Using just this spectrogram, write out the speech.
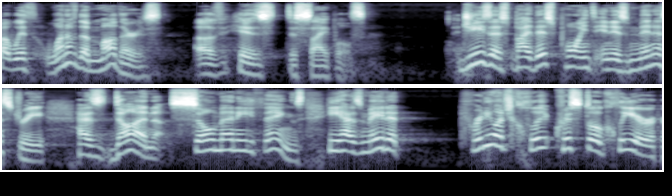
but with one of the mothers of his disciples. Jesus, by this point in his ministry, has done so many things. He has made it pretty much clear, crystal clear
